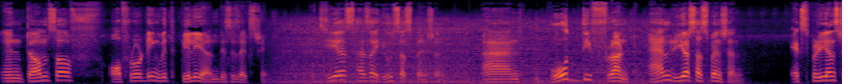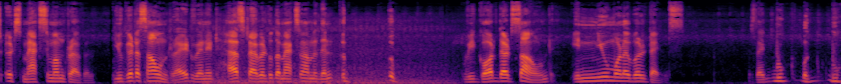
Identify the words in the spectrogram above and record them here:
In terms of off-roading with pillion, this is extreme. GS has a huge suspension and both the front and rear suspension experienced its maximum travel. You get a sound, right? When it has traveled to the maximum and then up, up. we got that sound innumerable times. It's like book, book, book.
